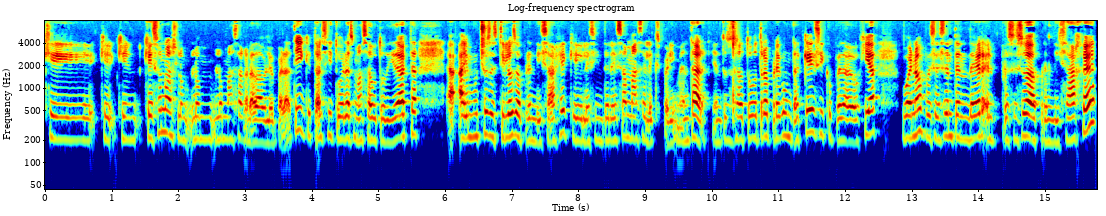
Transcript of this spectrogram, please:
que, que, que, eso no es lo, lo, más agradable para ti? ¿Qué tal si tú eres más autodidacta? Hay muchos estilos de aprendizaje que les interesa más el experimentar. Y entonces a tu otra pregunta, ¿qué es psicopedagogía? Bueno, pues es entender el proceso de aprendizaje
